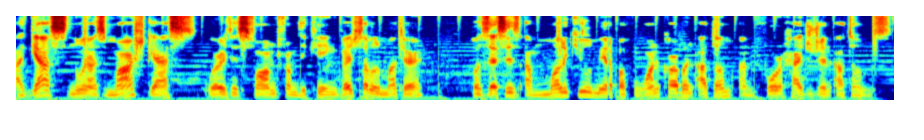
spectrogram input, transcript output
A gas known as marsh gas, where it is formed from decaying vegetable matter, possesses a molecule made up of one carbon atom and four hydrogen atoms.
